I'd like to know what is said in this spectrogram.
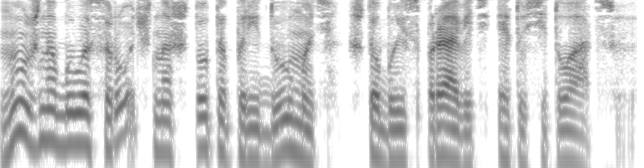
Нужно было срочно что-то придумать, чтобы исправить эту ситуацию.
